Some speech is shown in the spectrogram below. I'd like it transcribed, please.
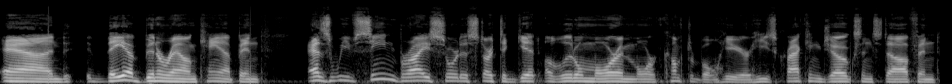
and they have been around camp and as we've seen Bryce sort of start to get a little more and more comfortable here, he's cracking jokes and stuff. And,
